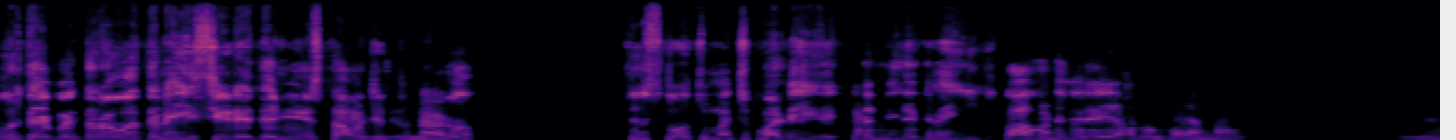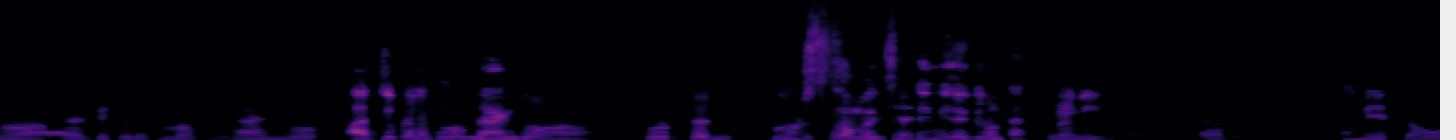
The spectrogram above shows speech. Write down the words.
పూర్తి అయిపోయిన తర్వాతనే ఈ సీడ్ అయితే మేము ఇస్తామని చెప్తున్నారు. చూసుకోవచ్చు మంచి క్వాలిటీ ఇక్కడ మీ దగ్గర ఇది కాకుండా వేరే ఏమైనా ఉంటాయన్న? మేము అరటి పిల్లకలు మ్యాంగో అరటి పిల్లకలు మ్యాంగో ఫ్రూట్స్ అని ఫ్రూట్స్ సంబంధించి మీ దగ్గర ఉంటాయి. అన్ని ఇస్తాము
